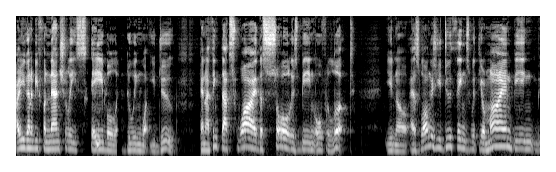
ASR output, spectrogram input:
are you going to be financially stable doing what you do? And i think that's why the soul is being overlooked. You know as long as you do things with your mind being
